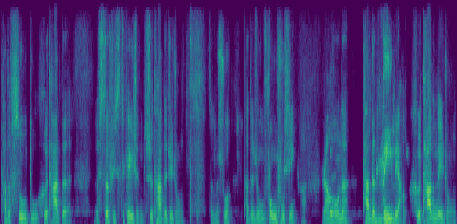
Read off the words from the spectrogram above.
它的速度和它的呃 sophistication 是它的这种怎么说，它的这种丰富性啊，然后呢，它的力量和它的那种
